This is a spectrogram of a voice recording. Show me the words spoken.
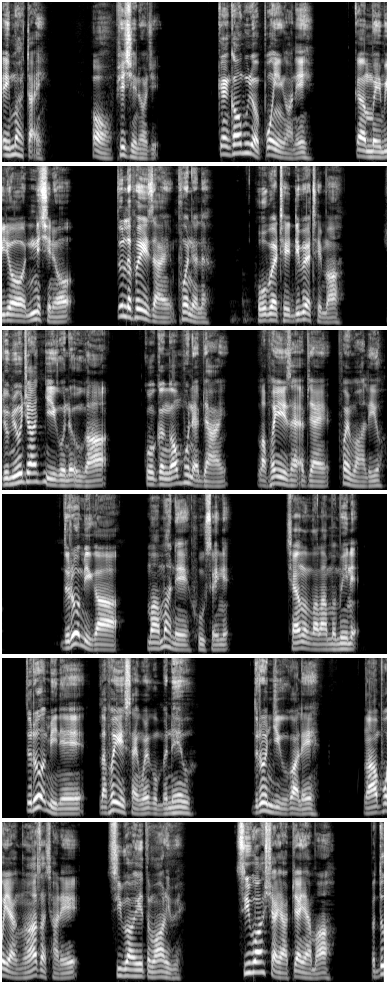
အိမ်မတိုင်ဟောဖြစ်ရှင်တော့ကြည့်ကံကောင်းပြီးတော့ပွင့်ရင်ကနေကံမိန်ပြီးတော့နစ်ချင်တော့သူ့လက်ဖိတ်ဆိုင်ဖွင့်တယ်လားဟိုဘက်ထိဒီဘက်ထိမှာလူမျိုးသားညီကိုနှစ်ဦးကကိုကံကောင်းဖွင့်တဲ့အပြိုင်လက်ဖိတ်ဆိုင်အပြိုင်ဖွင့်ပါလေရောသူတို့အမိကမာမနဲ့ဟူစိန်နဲ့ချမ်းသာသာလားမမင်းနဲ့သူတို့အမိနဲ့လက်ဖိတ်ဆိုင်ဝဲကိုမနေဘူးသူတို့ညီကိုကလည်းငါးပွက်ရငါးစာချတဲ့စီးပွားရေးသမားတွေပဲ စီးပွားရှာရပြရမှာဘသူ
